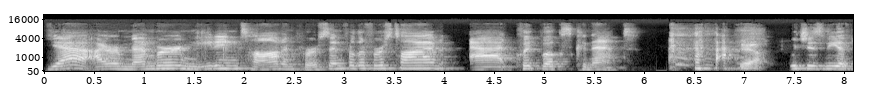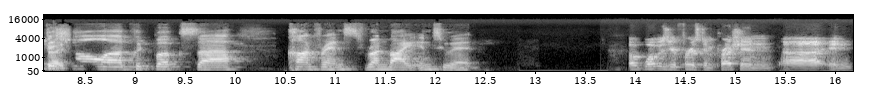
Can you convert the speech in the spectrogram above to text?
Yeah, I remember meeting Tom in person for the first time at QuickBooks Connect. yeah. Which is the That's official right. uh, QuickBooks uh, conference run by Intuit. Uh, what was your first impression uh, in,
